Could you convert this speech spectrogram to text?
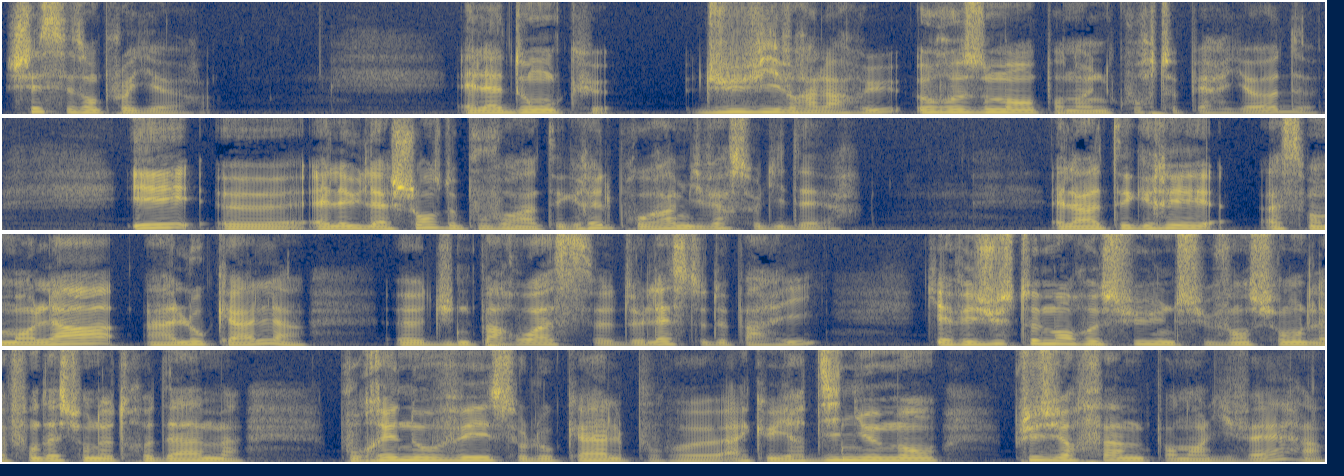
chez ses employeurs. Elle a donc dû vivre à la rue, heureusement pendant une courte période, et euh, elle a eu la chance de pouvoir intégrer le programme Hiver solidaire. Elle a intégré à ce moment-là un local euh, d'une paroisse de l'Est de Paris qui avait justement reçu une subvention de la Fondation Notre-Dame pour rénover ce local, pour euh, accueillir dignement plusieurs femmes pendant l'hiver,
